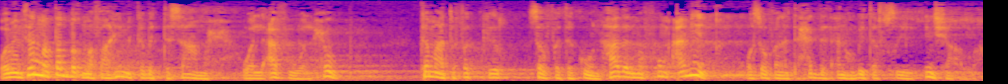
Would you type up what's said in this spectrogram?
ومن ثم طبق مفاهيمك بالتسامح والعفو والحب. كما تفكر سوف تكون. هذا المفهوم عميق وسوف نتحدث عنه بتفصيل إن شاء الله.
